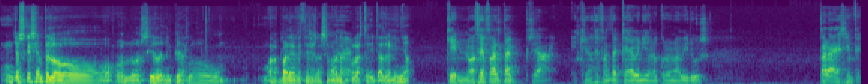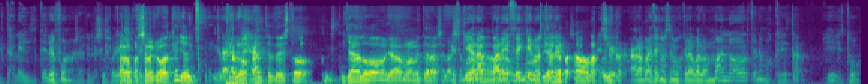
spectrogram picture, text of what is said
Yo es que siempre lo, lo he sido de limpiarlo varias veces en la semana Ajá. con las toallitas del niño. que no hace falta, o sea, que no hace falta que haya venido el coronavirus para desinfectar el teléfono, o sea, que se puede Claro, pues a lo que va, que yo, que yo antes de esto ya lo ya normalmente las a la Es que ahora parece que nos tenemos- ahora parece que nos tenemos que lavar las manos, tenemos que estar. Oye, esto,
